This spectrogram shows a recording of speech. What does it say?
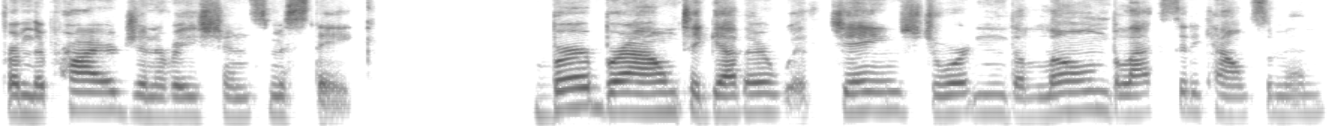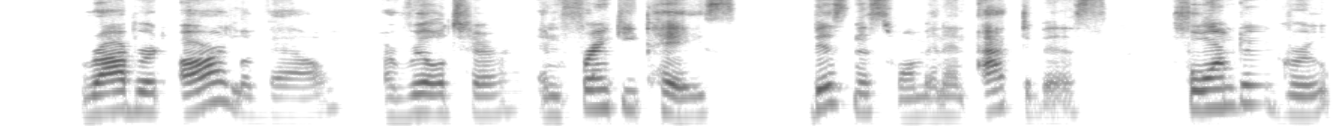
from the prior generation's mistake. Byrd Brown, together with James Jordan, the lone Black city councilman, Robert R. Lavelle, a realtor, and Frankie Pace, businesswoman and activist, formed a group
